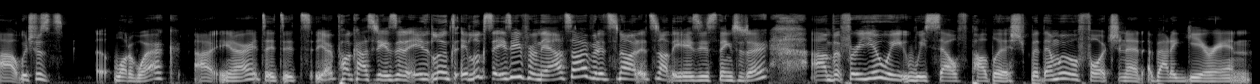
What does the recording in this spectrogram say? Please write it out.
uh, which was a lot of work. Uh, you know, it's, it's it's you know podcasting is it looks it looks easy from the outside, but it's not it's not the easiest thing to do. Um, but for a year we we self published, but then we were fortunate about a year in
